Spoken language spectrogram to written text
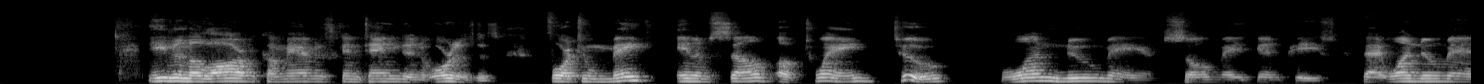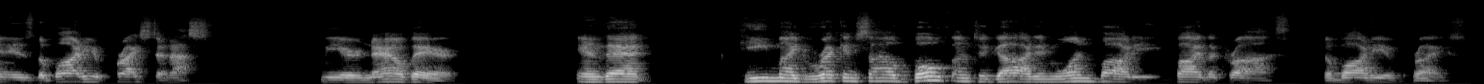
Even the law of commandments contained in ordinances, for to make in himself of twain two one new man, so make in peace. That one new man is the body of Christ in us. We are now there. And that he might reconcile both unto God in one body by the cross the body of Christ,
